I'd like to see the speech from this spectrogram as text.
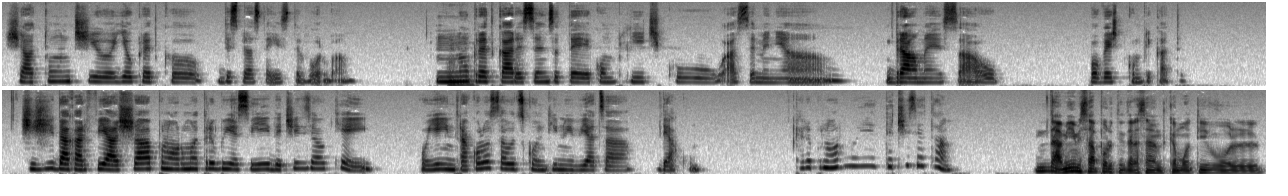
Și atunci eu cred că despre asta este vorba. Nu cred că are sens să te complici cu asemenea drame sau povești complicate. Și și dacă ar fi așa, până la urmă trebuie să iei decizia, ok, o iei într-acolo sau îți continui viața de acum. Care până la urmă e decizia ta. Da, mie mi s-a părut interesant că motivul,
